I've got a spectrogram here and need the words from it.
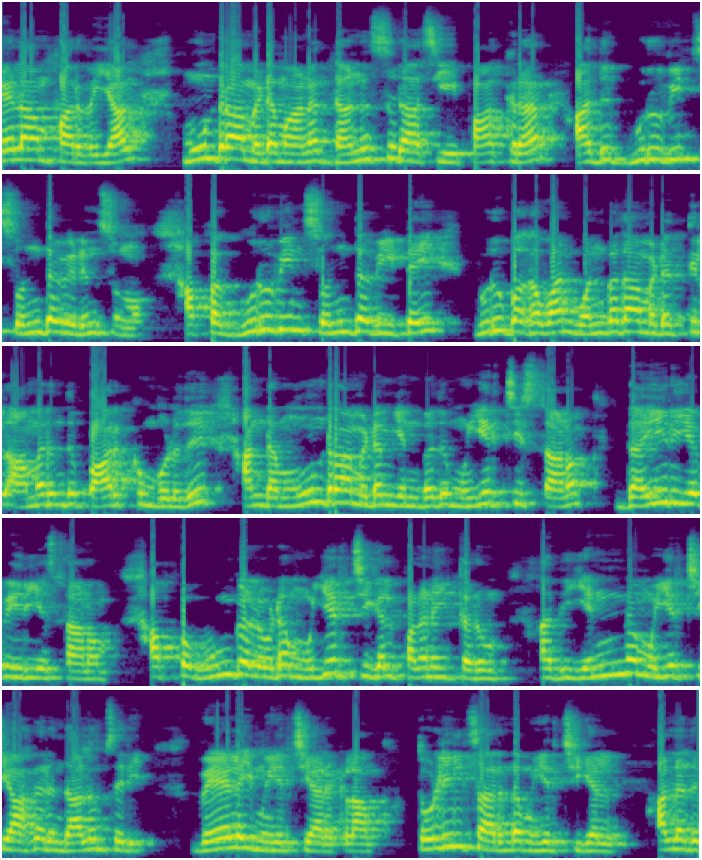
ஏழாம் பார்வையால் மூன்றாம் இடமான தனுசு ராசியை பார்க்கிறார். அது குருவின் சொந்த வீடுன்னு சொன்னோம். அப்ப குருவின் சொந்த வீட்டை குரு பகவான் ஒன்பதாம் இடத்தில் அமர்ந்து பார்க்கும் பொழுது அந்த மூன்றாம் இடம் என்பது முயற்சி ஸ்தானம் தைரிய வீரிய ஸ்தானம். அப்ப உங்களோட முயற்சிகள் பலனை தரும். அது என்ன முயற்சியாக இருந்தாலும் சரி வேலை முயற்சியா இருக்கலாம் தொழில் சார்ந்த முயற்சிகள் அல்லது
